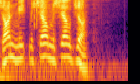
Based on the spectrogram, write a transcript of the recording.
John, meet Michelle. Michelle, John.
